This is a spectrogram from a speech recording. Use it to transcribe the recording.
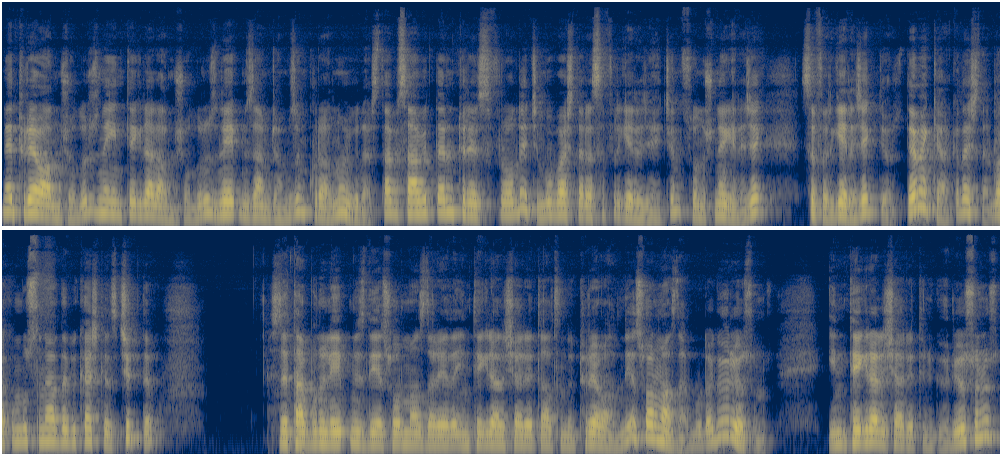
ne türev almış oluruz ne integral almış oluruz. Leibniz amcamızın kuralını uygularız. Tabi sabitlerin türevi sıfır olduğu için bu başlara sıfır geleceği için sonuç ne gelecek? Sıfır gelecek diyoruz. Demek ki arkadaşlar bakın bu sınavda birkaç kez çıktı. Size tabi bunu Leibniz diye sormazlar ya da integral işareti altında türev alın diye sormazlar. Burada görüyorsunuz. İntegral işaretini görüyorsunuz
